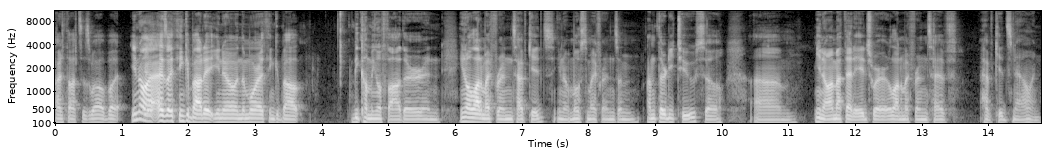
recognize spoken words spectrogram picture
our thoughts as well. But you know, yeah. as I think about it, you know, and the more I think about becoming a father, and you know, a lot of my friends have kids. You know, most of my friends. I'm I'm 32, so um, you know, I'm at that age where a lot of my friends have have kids now, and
